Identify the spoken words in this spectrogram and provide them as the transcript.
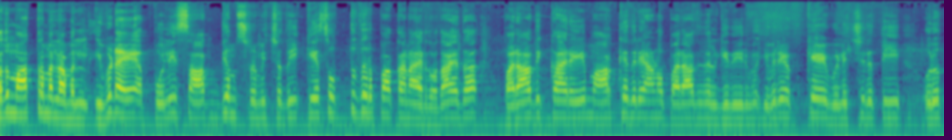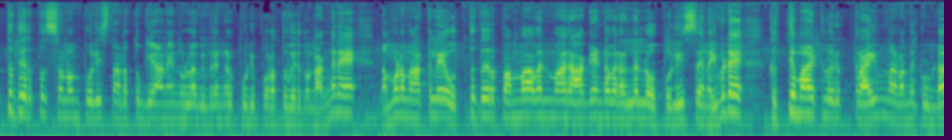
അത് മാത്രമല്ല അമൽ ഇവിടെ പോലീസ് ആദ്യം ശ്രമിച്ചത് ഈ കേസ് ഒത്തുതീർപ്പാക്കാനായിരുന്നു. അതായത് പരാതിക്കാരെയും ആർക്കെതിരെയാണോ പരാതി നൽകിയത്? ഇവരെയൊക്കെ വിളിച്ചിരുത്തി ഒരു ഒത്തുതീർപ്പ് ശ്രമം പോലീസ് നടത്തുകയാണ് എന്നുള്ള വിവരങ്ങൾ കൂടി പുറത്തു വരുന്നുണ്ട്. അങ്ങനെ നമ്മുടെ നാട്ടിലെ ഒത്തുതീർപ്പ് അമ്മാവന്മാരാകേണ്ടവരല്ലല്ലോ പോലീസ് സേന. ഇവിടെ കൃത്യമായിട്ടുള്ള ഒരു ക്രൈം നടന്നിട്ടുണ്ട്.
